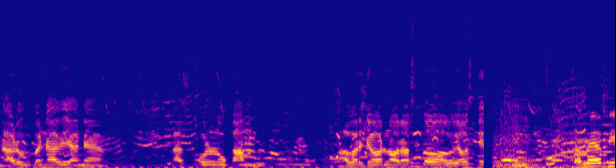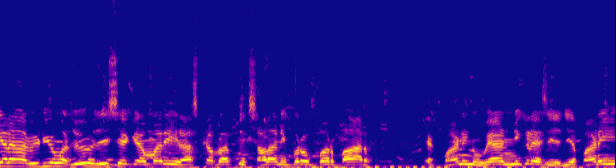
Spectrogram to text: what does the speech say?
નાળું બનાવી અને આ સ્કૂલનું કામ અવર જવરનો રસ્તો વ્યવસ્થિત તમે અત્યારે આ વિડીયોમાં જોયું જશે કે અમારી રાષ્ટ્ર પ્રાથમિક શાળાની બરોબર બહાર એક પાણીનું વેણ નીકળે છે. જે પાણી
